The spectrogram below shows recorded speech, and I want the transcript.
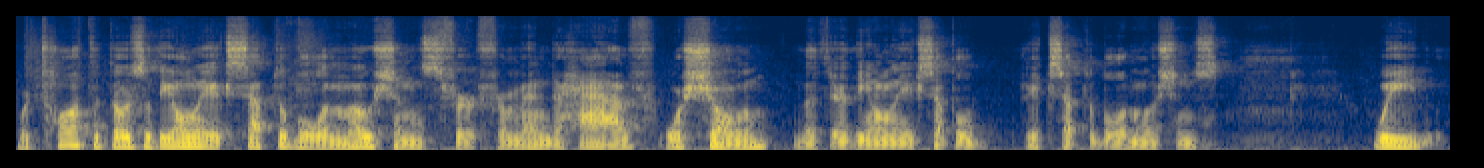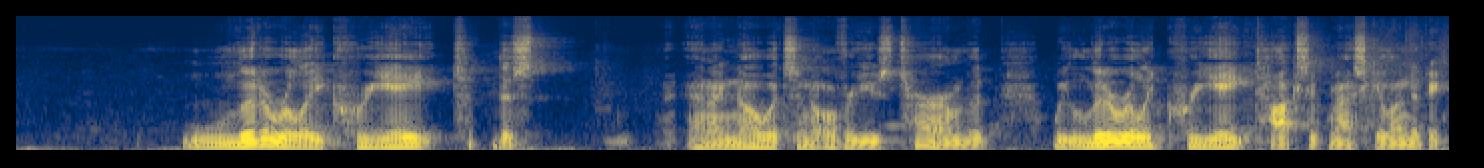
we're taught that those are the only acceptable emotions for, for men to have, or shown that they're the only acceptable acceptable emotions, we literally create this and I know it's an overused term, but we literally create toxic masculinity.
